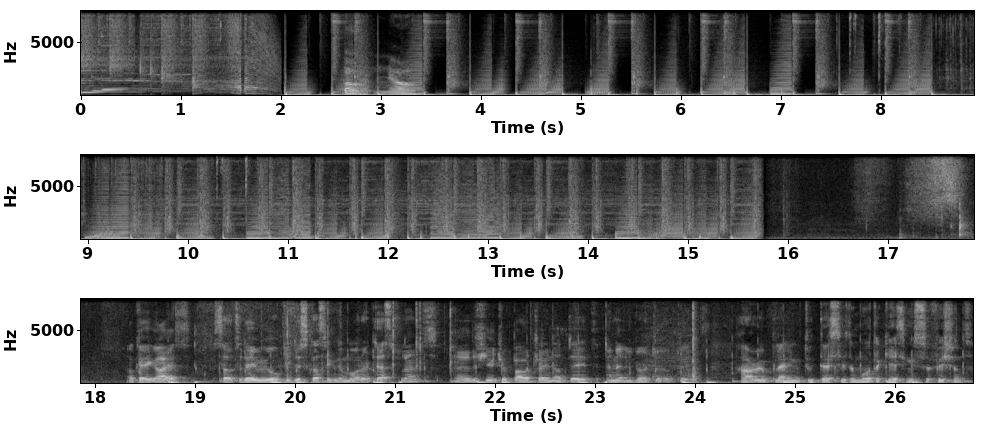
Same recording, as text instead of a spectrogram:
Oh no. Okay guys, so today we will be discussing the motor test plans, uh, the future powertrain update and the inverter update. How are you planning to test if the motor casing is sufficient?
